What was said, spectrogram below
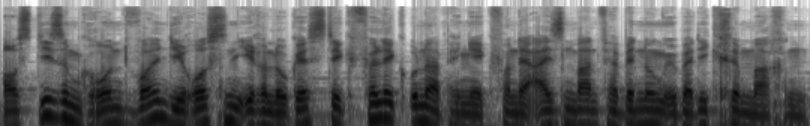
Aus diesem Grund wollen die Russen ihre Logistik völlig unabhängig von der Eisenbahnverbindung über die Krim machen.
